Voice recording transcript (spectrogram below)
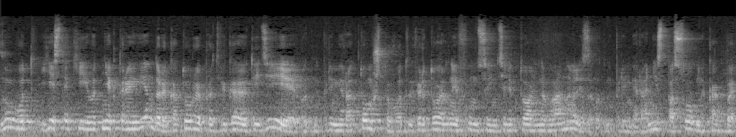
Ну вот есть такие вот некоторые вендоры, которые продвигают идеи, вот, например, о том, что вот виртуальные функции интеллектуального анализа, вот, например, они способны как бы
